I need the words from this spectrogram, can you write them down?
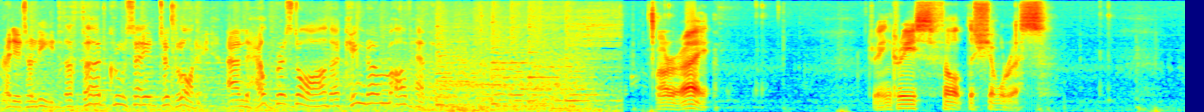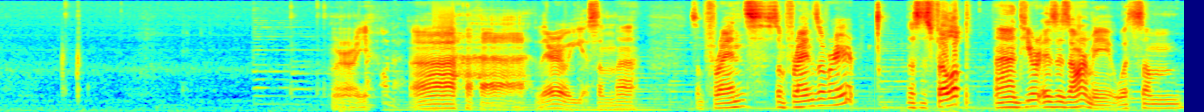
ready to lead the Third Crusade to glory and help restore the Kingdom of Heaven. Alright. To increase, Philip the Chivalrous. Where are you? Ah, ha, ha. there we get some uh, some friends, some friends over here. This is Philip, and here is his army with some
